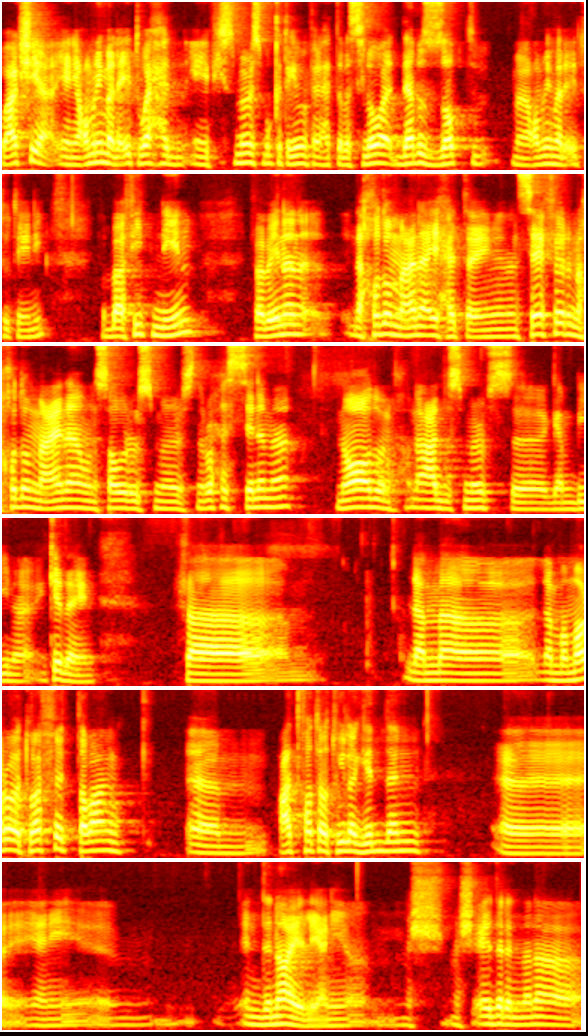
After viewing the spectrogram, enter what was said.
و actually يعني عمري ما لقيت واحد يعني في Smurfs ممكن تجيبهم في أي حتة بس اللي هو ده بالظبط عمري ما لقيته تاني. فبقى في اتنين فبقينا ناخدهم معانا أي حتة يعني نسافر ناخدهم معانا ونصور ال Smurfs نروح السينما نقعد ونقعد السميرفز جنبينا كده يعني. ف لما لما مروة توفت طبعا قعدت فترة طويلة جدا آه، يعني ان دينايل يعني مش مش قادر إن أنا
